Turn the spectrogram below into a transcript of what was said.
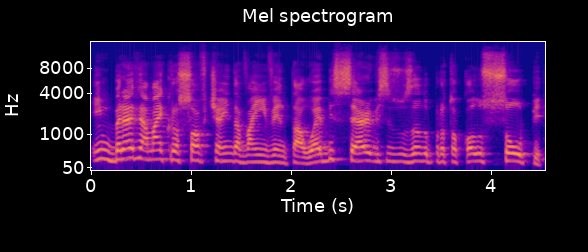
Em breve a Microsoft ainda vai inventar web services usando o protocolo SOAP,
